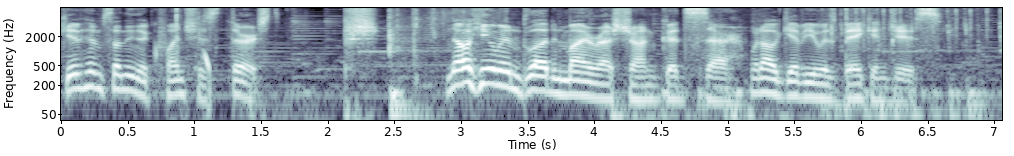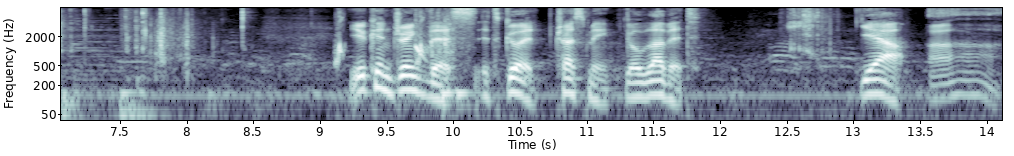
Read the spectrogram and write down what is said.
Give him something to quench his thirst. Psh, no human blood in my restaurant, good sir. What I'll give you is bacon juice. You can drink this. It's good. Trust me. You'll love it. Yeah. Ah.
